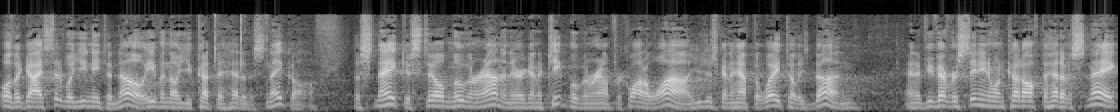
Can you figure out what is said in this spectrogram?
Well, the guy said, Well, you need to know, even though you cut the head of the snake off, the snake is still moving around and they're going to keep moving around for quite a while. You're just going to have to wait till he's done. And if you've ever seen anyone cut off the head of a snake,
